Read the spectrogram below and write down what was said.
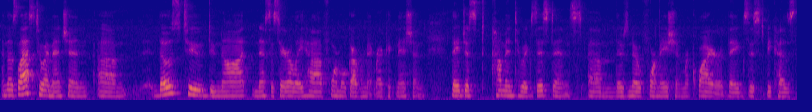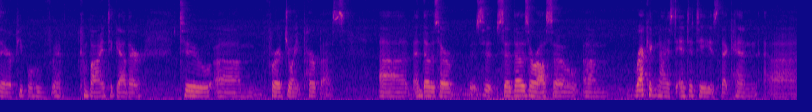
And those last two I mentioned, um, those two do not necessarily have formal government recognition. They just come into existence. Um, there's no formation required. They exist because they're people who have combined together to um, for a joint purpose. Uh, and those are so, so those are also um, recognized entities that can uh,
